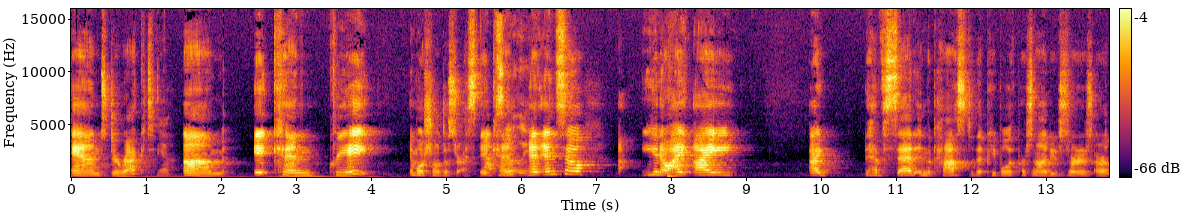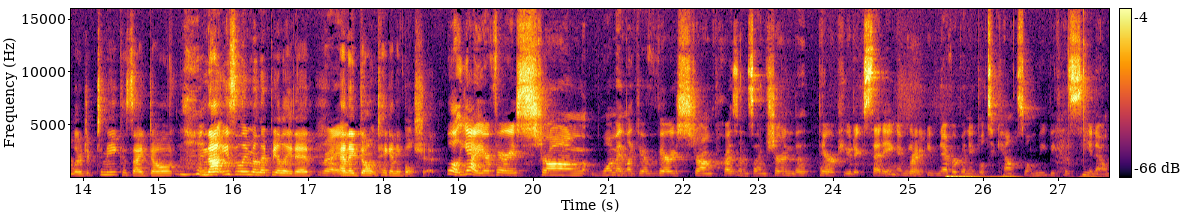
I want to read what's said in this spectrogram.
and direct Yeah. um, it can create emotional distress. It Absolutely. can, and and so, you know, I I I have said in the past that people with personality disorders are allergic to me because I don't not easily manipulated, Right. And I don't take any bullshit. Well, yeah, you're a very strong woman. Like you have a very strong presence, I'm sure, in the therapeutic setting. I mean, Right. you've never been able to counsel me because you know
